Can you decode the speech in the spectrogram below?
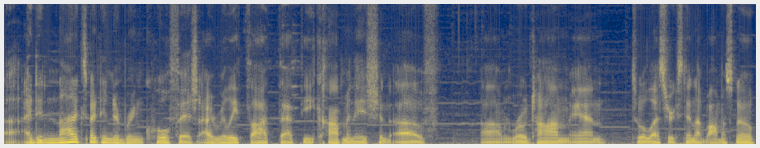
Uh, I did not expect him to bring Qwilfish. I really thought that the combination of um, Rotom and, to a lesser extent, Abomasnow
